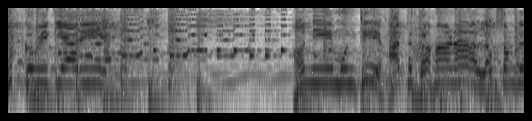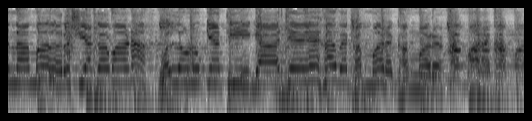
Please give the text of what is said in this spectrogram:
હુકવી ક્યારી. હનીમૂનથી હાથ ગહાણા, લવ સોંગ નામ રશિયા ગવાણા, વલણું ક્યાંથી ગાજે? હવે ઘમર ઘમર ઘમર ઘમર.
